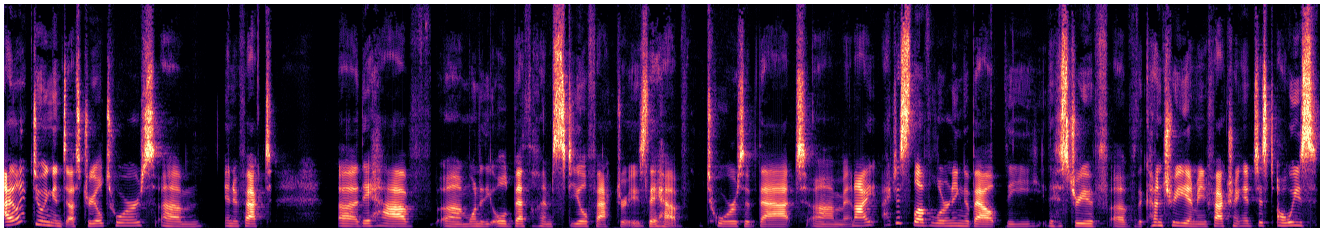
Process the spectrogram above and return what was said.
I like doing industrial tours. Um, and in fact, uh, they have um, one of the old Bethlehem steel factories. They have tours of that. Um, and I, I just love learning about the, the history of, of the country and manufacturing. It just always,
